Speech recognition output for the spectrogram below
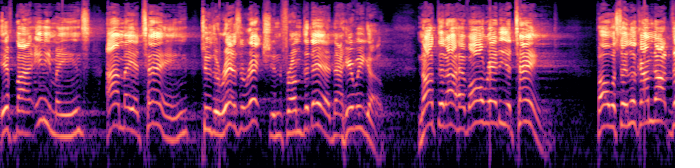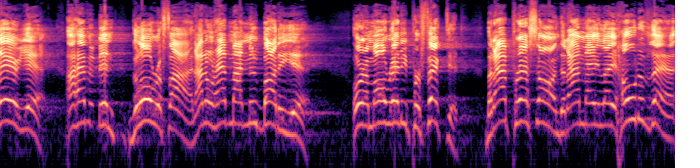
if by any means I may attain to the resurrection from the dead. Now, here we go. Not that I have already attained. Paul would say, Look, I'm not there yet. I haven't been glorified. I don't have my new body yet. Or I'm already perfected. But I press on that I may lay hold of that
